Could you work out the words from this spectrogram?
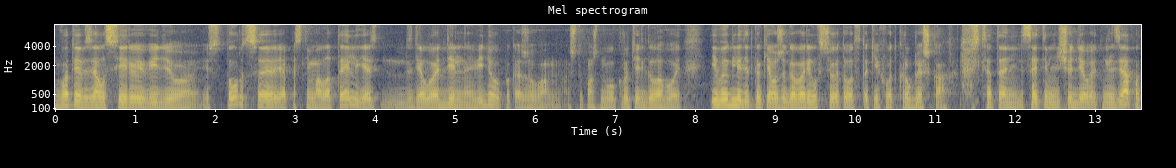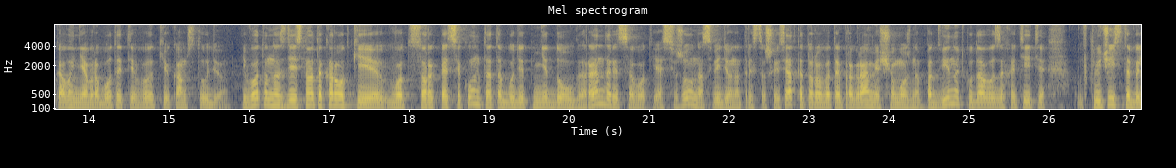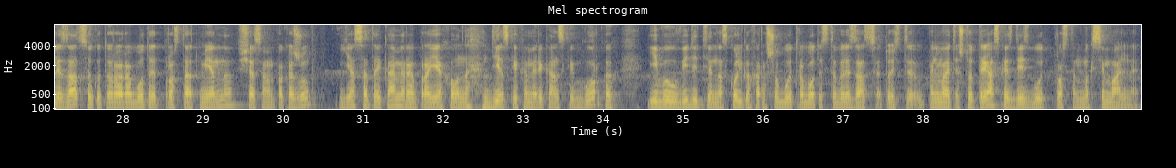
Вот я взял серию видео из Турции, я поснимал отель, я сделаю отдельное видео, покажу вам, чтобы можно было крутить головой. И выглядит, как я уже говорил, все это вот в таких вот кругляшках. То есть это, с этим ничего делать нельзя, пока вы не обработаете в QCAM Studio. И вот у нас здесь, ну это короткие, вот 45 секунд, это будет недолго рендериться. Вот я сижу, у нас видео на 360, которое в этой программе еще можно подвинуть, куда вы захотите. Включить стабилизацию, которая работает просто отменно. Сейчас я вам покажу. Я с этой камерой проехал на детских американских горках, и вы увидите, насколько хорошо будет работать стабилизация. То есть, э, понимаете, что тряска здесь будет просто максимальная.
